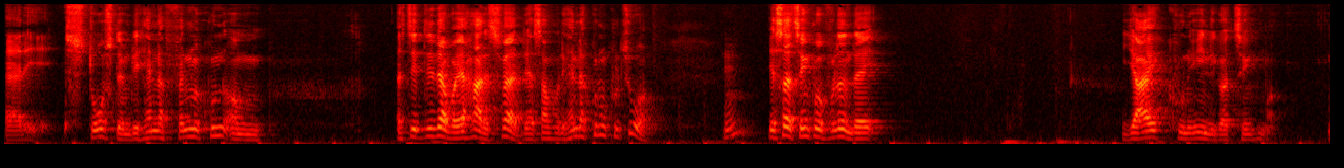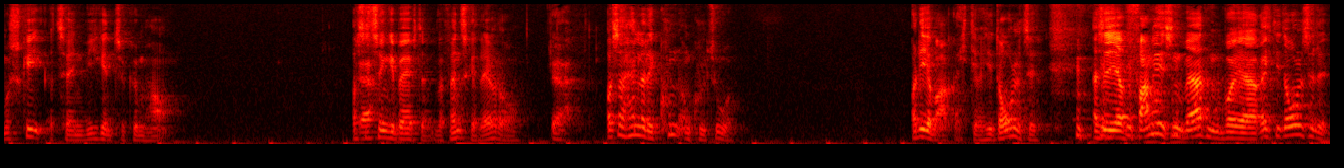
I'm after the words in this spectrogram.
er det storstemt. Det handler fandme kun om... Altså det er det der, hvor jeg har det svært, det her samfund. Det handler kun om kultur. Mm. Jeg sad og tænkte på forleden dag, jeg kunne egentlig godt tænke mig, måske at tage en weekend til København. Og så Ja. tænke jeg bagefter, hvad fanden skal jeg lave derovre? Ja. Og så handler det kun om kultur. Og det er jeg bare rigtig, rigtig dårlig til. Altså jeg er fanget i sådan en verden, hvor jeg er rigtig dårlig til det.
